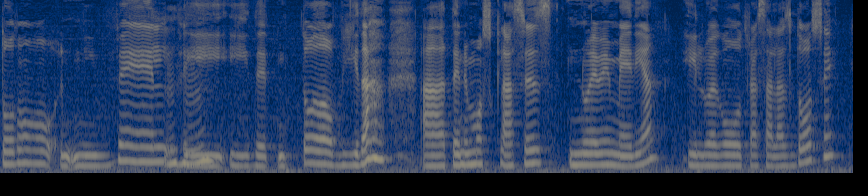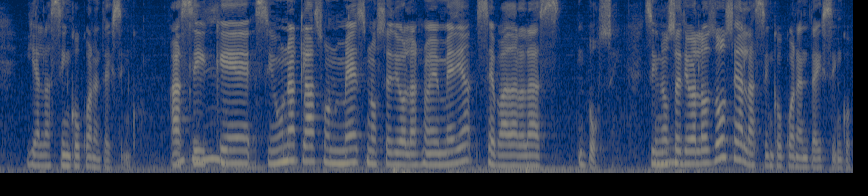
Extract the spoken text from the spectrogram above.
todo nivel y, de toda vida. Ah, tenemos clases nueve y media y luego otras a las 12 y a las 5.45. Así que si una clase un mes no se dio a las nueve y media, se va a dar a las 12. Si no se dio a las 12, a las 5.45.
